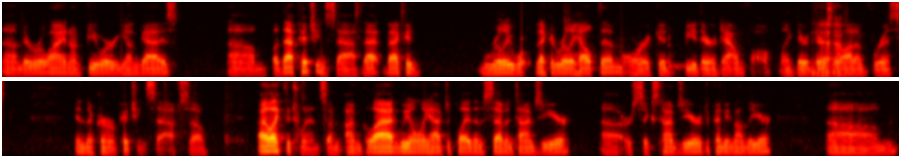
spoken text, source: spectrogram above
Um, they're relying on fewer young guys, um, but that pitching staff that that could really that could really help them, or it could be their downfall. Like there, there's yeah. a lot of risk in the current pitching staff. So I like the Twins. I'm, I'm glad we only have to play them seven times a year uh, or six times a year, depending on the year. Um,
